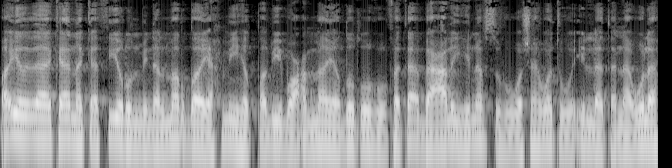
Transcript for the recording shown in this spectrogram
وإذا كان كثير من المرضى يحميه الطبيب عما يضره فتأبى عليه نفسه وشهوته إلا تناوله.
